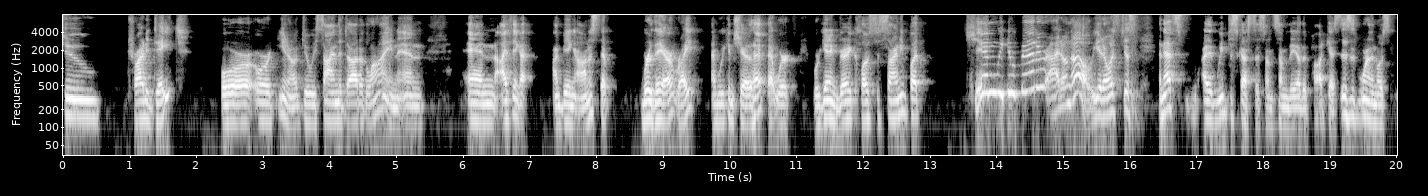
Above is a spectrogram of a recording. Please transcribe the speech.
to try to date, or or you know, do we sign the dotted line? And and I think I, I'm being honest that we're there, right? And we can share that that we're we're getting very close to signing, but can we do better? I don't know. You know, it's just, and that's, I, we've discussed this on some of the other podcasts. This is one of the most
